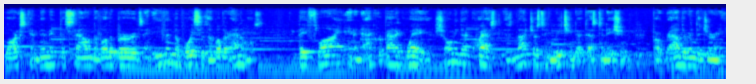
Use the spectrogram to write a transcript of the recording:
Larks can mimic the sound of other birds and even the voices of other animals. They fly in an acrobatic way, showing their quest is not just in reaching their destination, but rather in the journey.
